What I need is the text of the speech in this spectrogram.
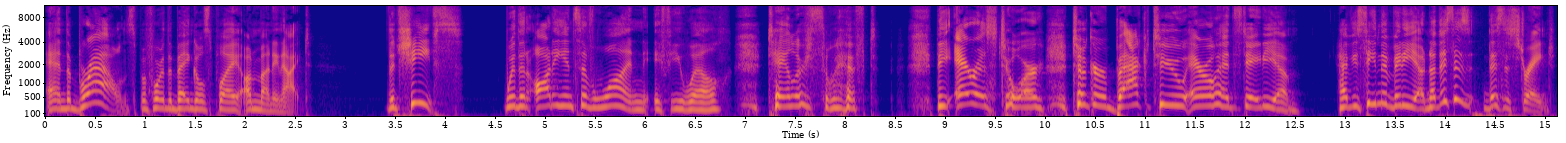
and the Browns before the Bengals play on Monday night? The Chiefs with an audience of one, if you will. Taylor Swift, the Eras Tour took her back to Arrowhead Stadium. Have you seen the video? Now this is this is strange.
